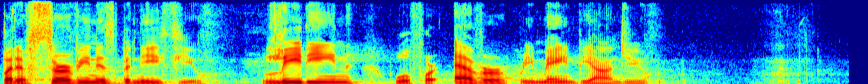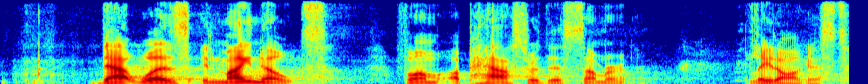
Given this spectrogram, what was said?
but if serving is beneath you, leading will forever remain beyond you. That was in my notes from a pastor this summer, late August.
